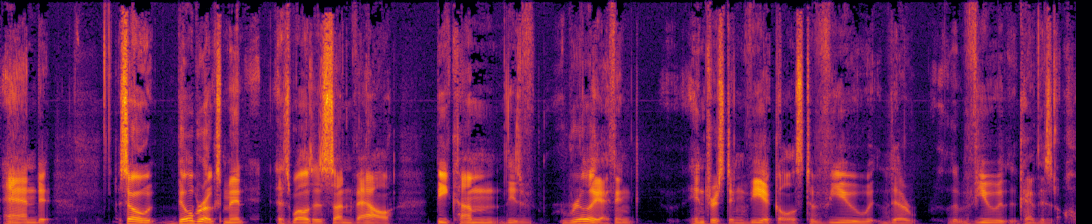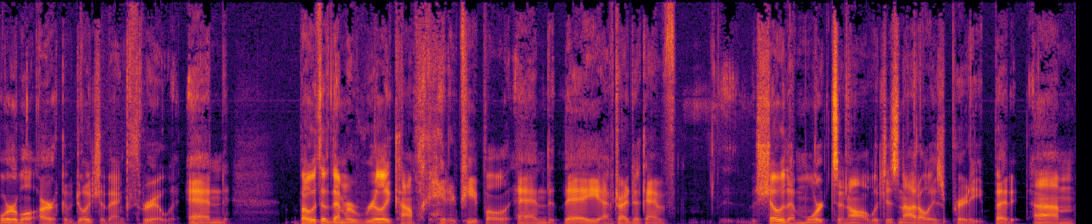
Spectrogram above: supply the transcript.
And so Bill Brooks Broeksmit, as well as his son Val, become these really, I think, interesting vehicles to view the view kind of this horrible arc of Deutsche Bank through. And both of them are really complicated people, and they I've tried to kind of show them warts and all, which is not always pretty, but. Um,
